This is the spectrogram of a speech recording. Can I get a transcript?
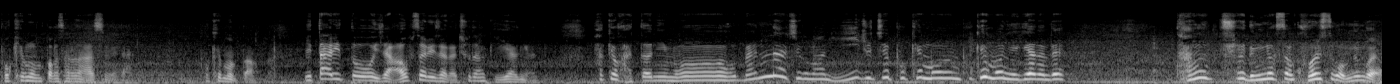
포켓몬빵 사러 나왔습니다. 포켓몬빵. 이 딸이 또 이제 9살이잖아. 초등학교 2학년. 학교 갔더니 뭐 맨날 지금 한 2주째 포켓몬 포켓몬 얘기하는데 당초의 능력상 구할 수가 없는 거야.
